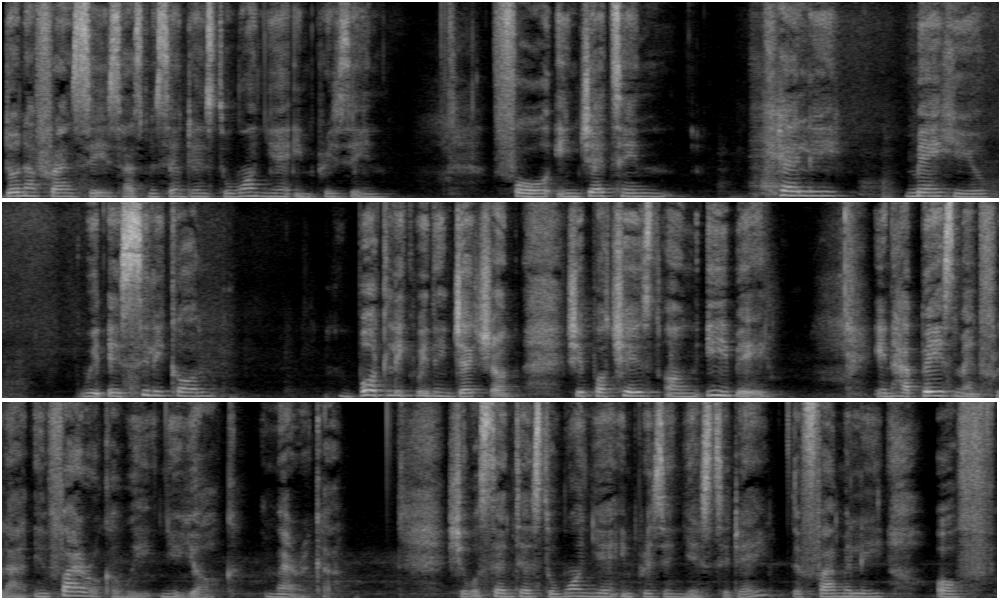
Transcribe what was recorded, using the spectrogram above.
Donna Francis, has been sentenced to one year in prison for injecting Kelly Mayhew with a silicone bot liquid injection she purchased on eBay in her basement flat in Far Rockaway, New York, America. She was sentenced to one year in prison yesterday. The family of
